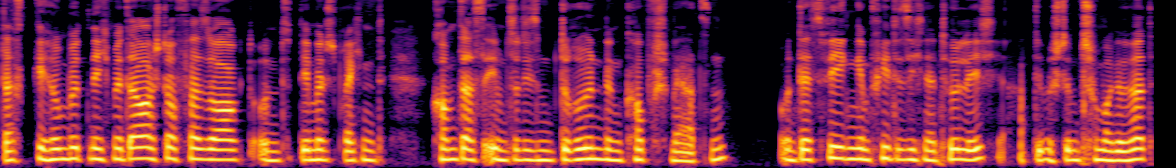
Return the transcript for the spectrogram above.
Das Gehirn wird nicht mit Sauerstoff versorgt und dementsprechend kommt das eben zu diesem dröhnenden Kopfschmerzen. Und deswegen empfiehlt es sich natürlich, habt ihr bestimmt schon mal gehört,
